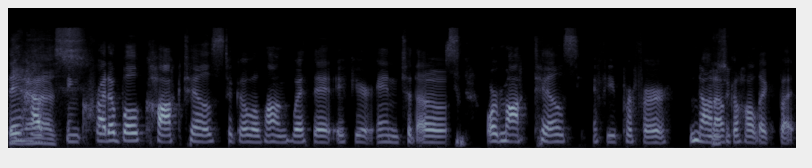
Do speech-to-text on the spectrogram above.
They Yes. have incredible cocktails to go along with it if you're into those, or mocktails if you prefer non-alcoholic, but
